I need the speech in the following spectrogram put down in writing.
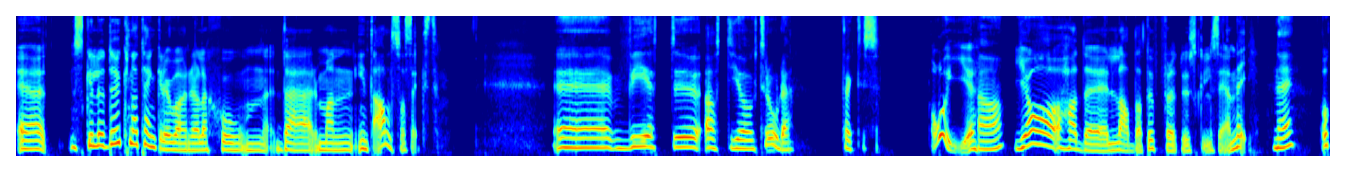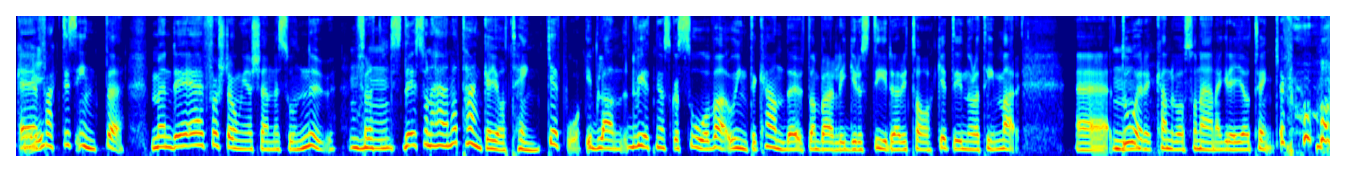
Eh, skulle du kunna tänka dig att vara i en relation där man inte alls har sex? Eh, vet du att jag tror det, faktiskt. Oj! Ja. Jag hade laddat upp för att du skulle säga nej. Nej, Okej. eh, faktiskt inte. Men det är första gången jag känner så nu. För Mhm. att det är såna här tankar jag tänker på ibland. Du vet när jag ska sova och inte kan det utan bara ligger och stirrar i taket i några timmar. Eh, Då är det, kan det vara såna här grejer jag tänker på.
